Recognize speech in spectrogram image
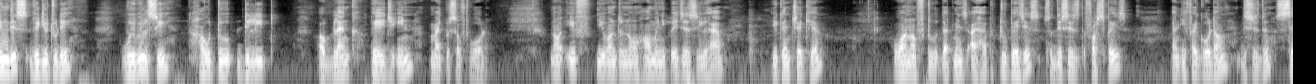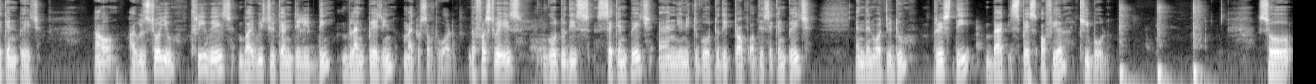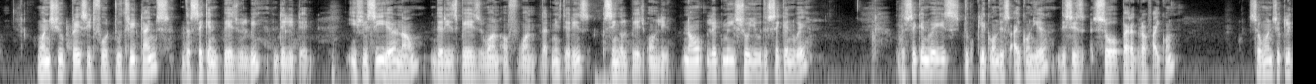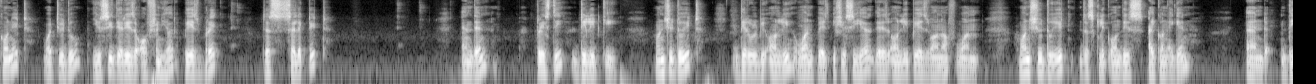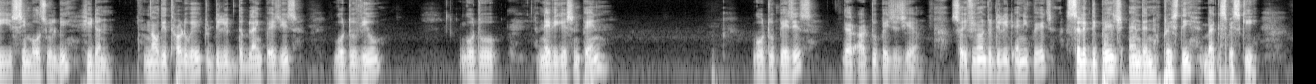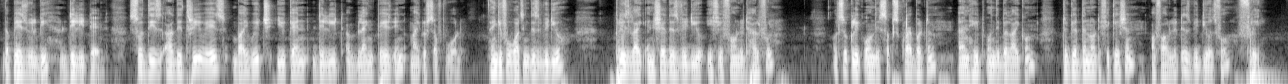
In this video today, we will see how to delete a blank page in Microsoft Word. Now, if you want to know how many pages you have, you can check here. One of two, that means I have two pages. So this is the first page. And if I go down, this is the second page. Now I will show you three ways by which you can delete the blank page in Microsoft Word. The first way is go to this second page and you need to go to the top of the second page and then what you do press the backspace of your keyboard. So once you press it for two three times the second page will be deleted if you see here now there is page one of one. That means there is a single page only. Now let me show you the second way. The second way is to click on this icon here. This is show paragraph icon. So once you click on it what you do? You see there is an option here page break. Just select it. And then press the delete key. Once you do it there will be only one page. If you see here there is only page one of one once you do it just click on this icon again and the symbols will be hidden. Now the third way to delete the blank page is go to view go to navigation pane go to pages. There are two pages here. So if you want to delete any page select the page and then press the backspace key the page will be deleted. So these are the three ways by which you can delete a blank page in microsoft word. Thank you for watching this video. Please like and share this video if you found it helpful. Also click on the subscribe button and hit on the bell icon to get the notification of our latest videos for free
